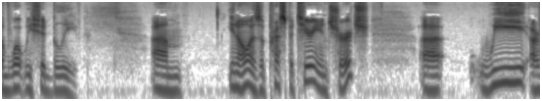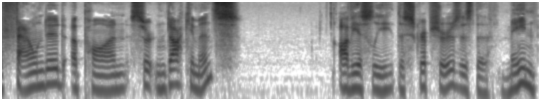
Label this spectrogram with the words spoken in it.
of what we should believe. Um, you know, as a Presbyterian church, uh, we are founded upon certain documents. Obviously, the scriptures is the main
